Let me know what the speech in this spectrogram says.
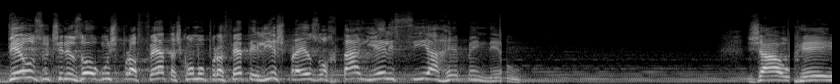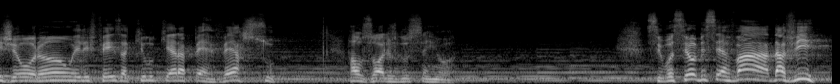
Deus utilizou alguns profetas, como o profeta Elias, para exortar e ele se arrependeu. Já o rei Jeorão, ele fez aquilo que era perverso aos olhos do Senhor. Se você observar Davi,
